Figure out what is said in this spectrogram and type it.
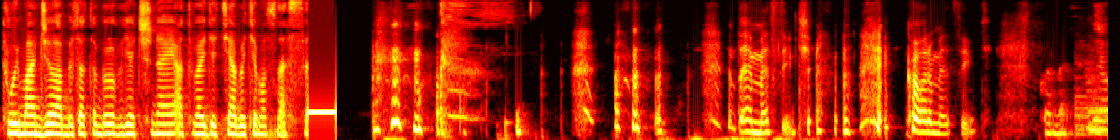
tvůj manžel, aby za to byl vděčný a tvoje děti, aby tě moc nese. to je message. Core message. Core message. Jo.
